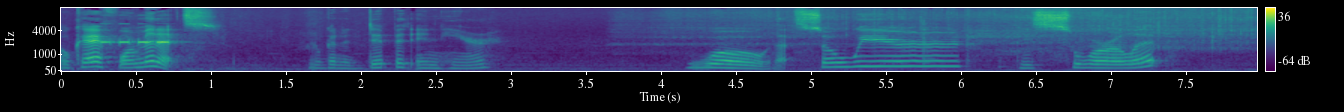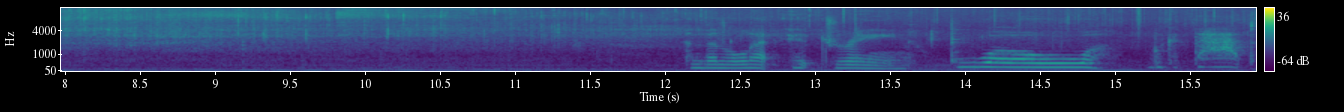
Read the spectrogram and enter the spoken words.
Okay, four minutes. We're gonna dip it in here. Whoa, that's so weird. And swirl it. and then let it drain. Whoa, look at that.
